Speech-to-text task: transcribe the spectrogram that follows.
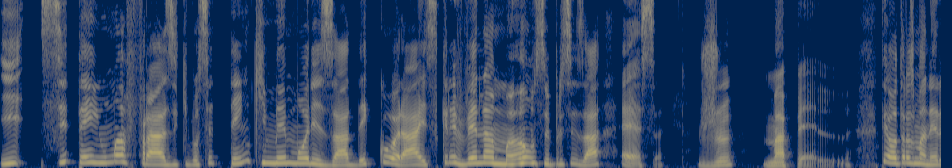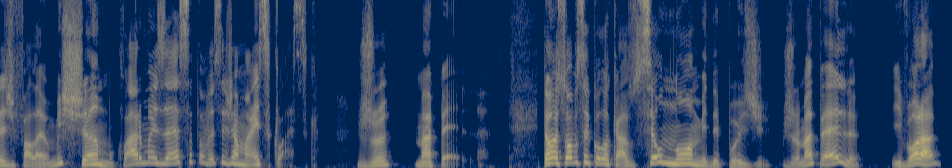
E se tem uma frase que você tem que memorizar, decorar, escrever na mão se precisar, é essa. Je m'appelle. Tem outras maneiras de falar eu me chamo, claro, mas essa talvez seja mais clássica. Je m'appelle. Então é só você colocar o seu nome depois de je m'appelle e voilà.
